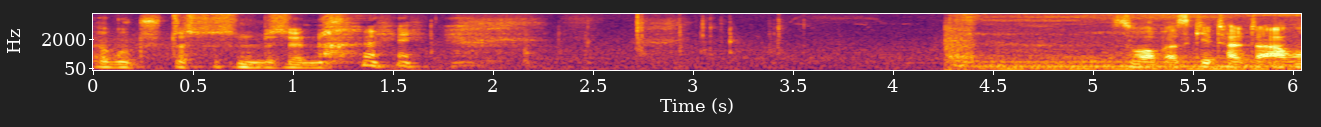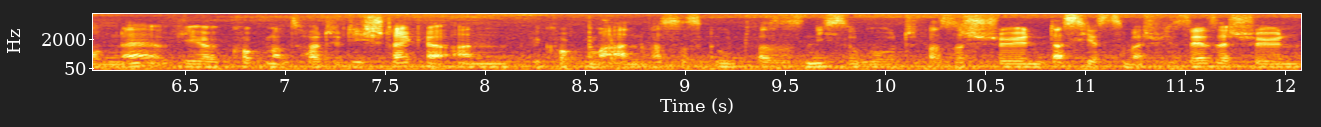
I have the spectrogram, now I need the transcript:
Ja gut, das ist ein bisschen... So, aber es geht halt darum, ne, wir gucken uns heute die Strecke an, wir gucken mal an, was ist gut, was ist nicht so gut, was ist schön. Das hier ist zum Beispiel sehr, sehr schön.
